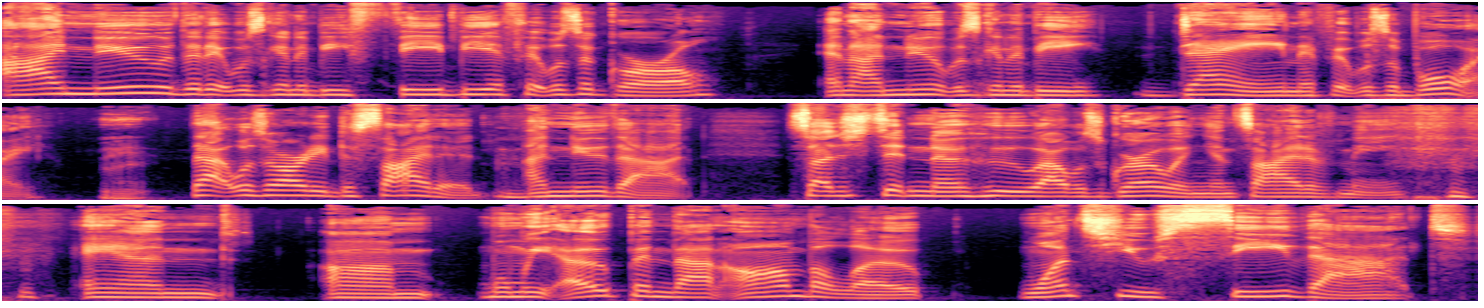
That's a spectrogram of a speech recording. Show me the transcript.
I knew that it was going to be Phoebe if it was a girl, and I knew it was going to be Dane if it was a boy. Right. That was already decided. I knew that. So I just didn't know who I was growing inside of me. and um, when we opened that envelope, once you see that,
